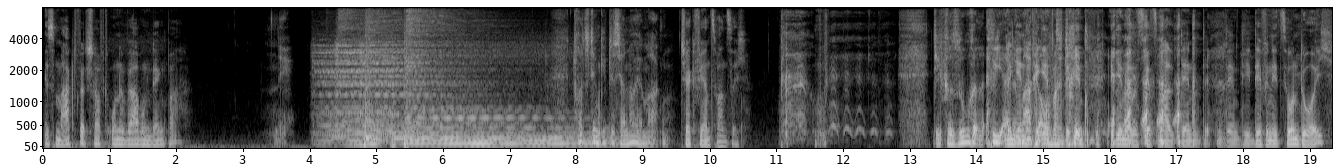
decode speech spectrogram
Ist Marktwirtschaft ohne Werbung denkbar? Nee. Trotzdem gibt es ja neue Marken. Check 24. die versuchen, wie eine wir Marke gehen, aufzutreten. Wir gehen, wir gehen mal das jetzt mal den, den, die Definition durch.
